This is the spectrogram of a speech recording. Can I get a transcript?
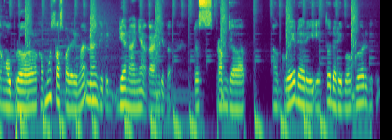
kita ngobrol kamu setelah sekolah dari mana? Gitu. Dia nanya kan gitu. Terus Pram jawab "Ah, gue dari itu dari Bogor gitu.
